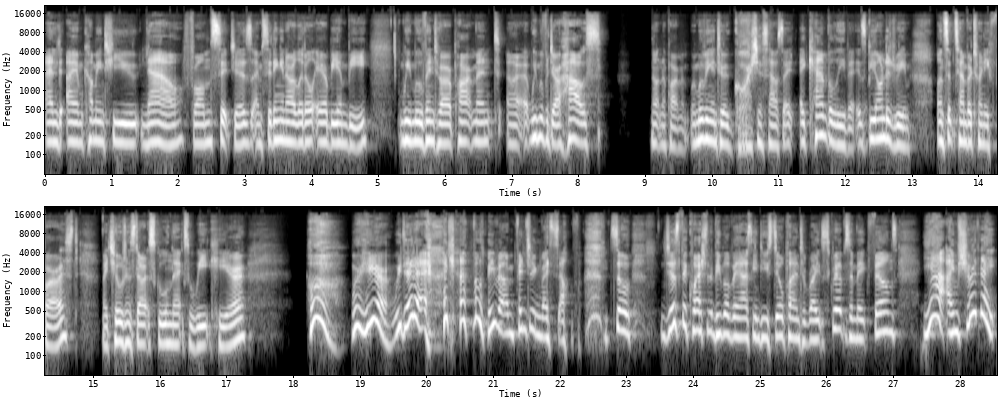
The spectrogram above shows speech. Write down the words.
And I am coming to you now from Sitges. I'm sitting in our little Airbnb. We move into our apartment, uh, we move into our house not an apartment. We're moving into a gorgeous house. I, I can't believe it. It's beyond a dream. On September 21st, my children start school next week here. Oh, we're here. We did it. I can't believe it. I'm pinching myself. So, just the question that people have been asking do you still plan to write scripts and make films? Yeah, I'm sure that I,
